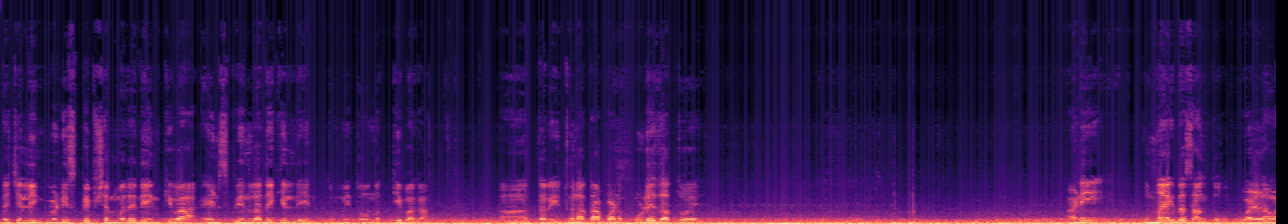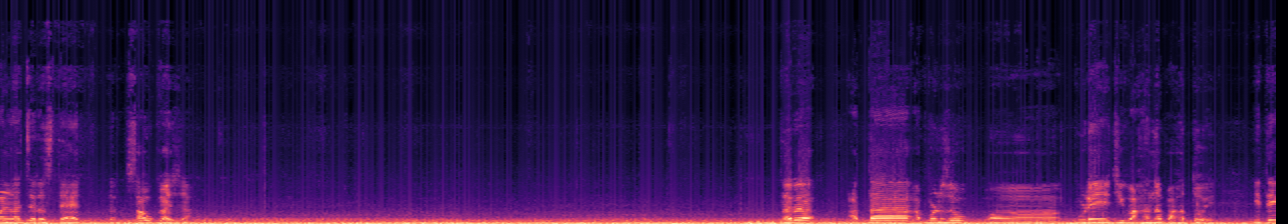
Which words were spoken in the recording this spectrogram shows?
त्याची लिंक मी डिस्क्रिप्शनमध्ये देईन किंवा एंड स्क्रीनला देखील देईन. तुम्ही तो नक्की बघा. तर इथून आता आपण पुढे जातोय. आणि पुन्हा एकदा सांगतो वळणा वळणाचे रस्ते आहेत तर सावकाश जा. तर आता आपण जो पुढे जी वाहनं पाहतोय इथे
